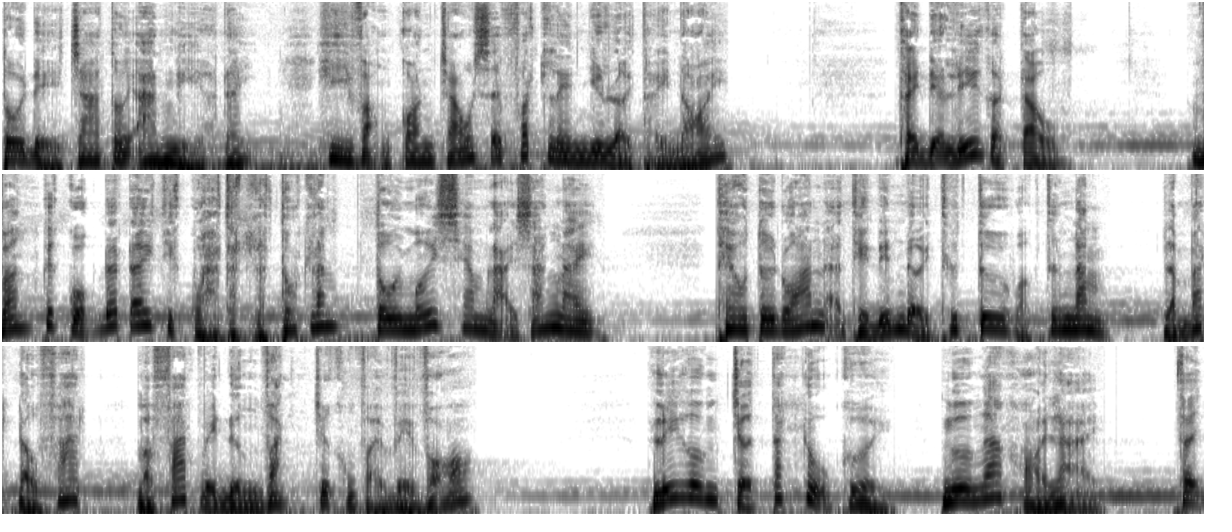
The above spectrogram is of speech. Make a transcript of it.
Tôi để cha tôi an nghỉ ở đấy. Hy vọng con cháu sẽ phất lên như lời thầy nói. Thầy địa lý gật đầu. Vâng, cái cuộc đất ấy thì quả thật là tốt lắm. Tôi mới xem lại sáng nay. Theo tôi đoán thì đến đời thứ tư hoặc thứ năm là bắt đầu phát, mà phát về đường văn chứ không phải về võ. Lý Hưng chợt tắt nụ cười, ngơ ngác hỏi lại: "Thầy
